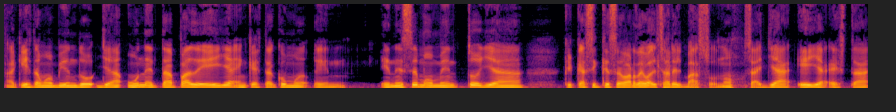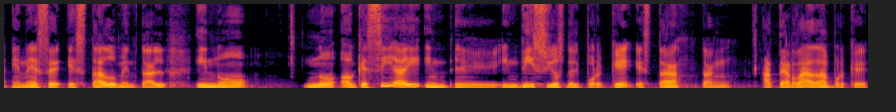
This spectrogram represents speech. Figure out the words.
Aquí estamos viendo ya una etapa de ella en que está como en, en ese momento ya que casi que se va a rebalsar el vaso, ¿no? O sea, ya ella está en ese estado mental y no, no, aunque sí hay eh, indicios del por qué está tan aterrada, porque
